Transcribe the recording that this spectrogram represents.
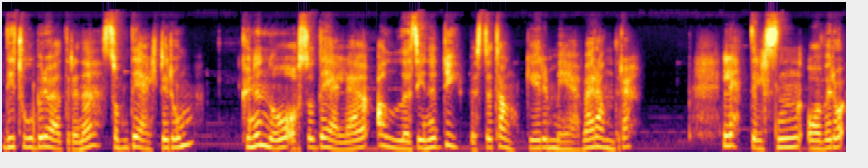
De to brødrene, som delte rom, kunne nå også dele alle sine dypeste tanker med hverandre. Lettelsen over å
